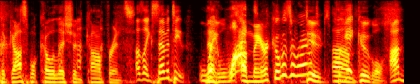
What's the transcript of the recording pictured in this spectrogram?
the Gospel Coalition conference. I was like 17. No, Wait, what? America was around? Dude, forget Um, Google. I'm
